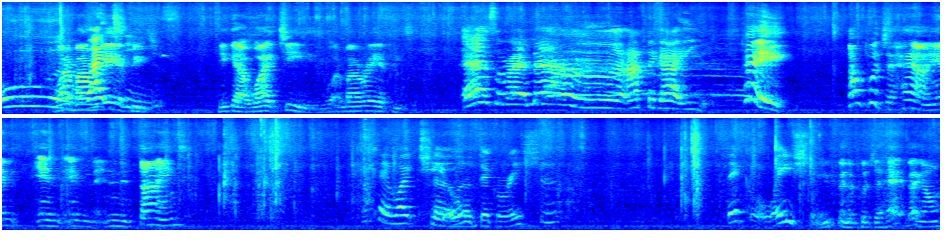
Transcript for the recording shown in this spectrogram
Ooh, what about white red cheese. peaches? He got white cheese. What about red pieces? Answer right now. I think I eat it. Hey, don't put your hair in in in, in the things. Okay, white Uh, cheese. decoration. Decoration. You finna put your hat back on.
